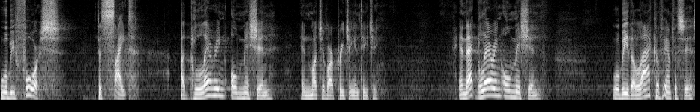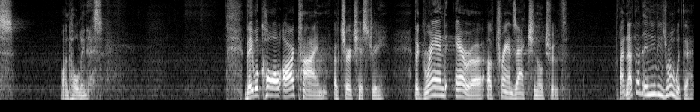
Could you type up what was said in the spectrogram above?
will be forced to cite a glaring omission in much of our preaching and teaching. And that glaring omission will be the lack of emphasis on holiness. They will call our time of church history the grand era of transactional truth. Uh, not that anything's wrong with that.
